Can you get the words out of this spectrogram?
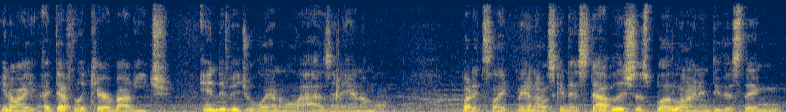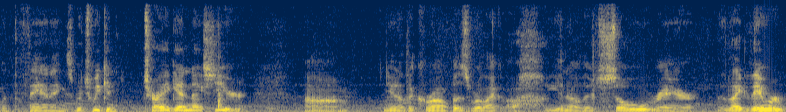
You know, I, I definitely care about each individual animal as an animal. But it's like, man, I was going to establish this bloodline and do this thing with the Fannings, which we can try again next year. Um, you know, the Karompas were like, oh, you know, they're so rare. Like, they were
